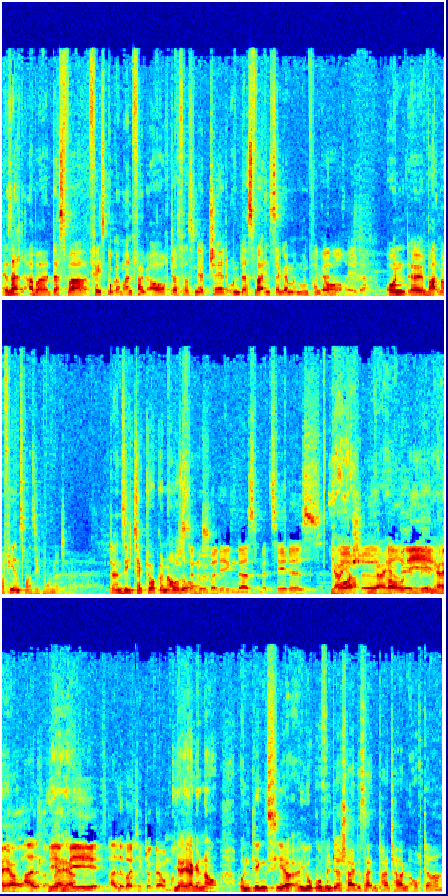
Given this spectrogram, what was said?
Er sagt aber, das war Facebook am Anfang auch, das war Snapchat und das war Instagram am Anfang auch. auch älter. Und äh, wart mal 24 Monate. Dann sieht TikTok Du genauso musst dir nur aus. überlegen, dass Mercedes, Ja, Porsche, ja, ja. Audi. BMW, alle bei TikTok Werbung machen. Ja, ja, genau. Und Dings hier, äh, Joko Winterscheid ist seit ein paar Tagen auch da.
